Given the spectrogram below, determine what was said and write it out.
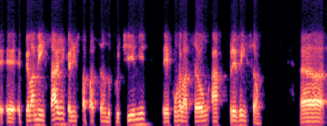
é, é, pela mensagem que a gente está passando para o time é, com relação à prevenção. Uh,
